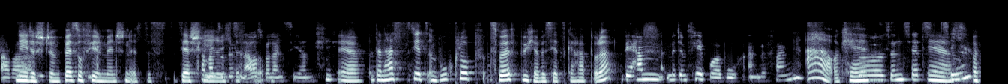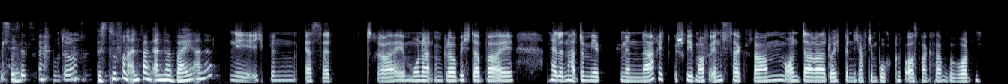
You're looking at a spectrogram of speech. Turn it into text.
aber. Nee, das stimmt. Bei so vielen Menschen ist das sehr schwierig. Kann man so ein bisschen ausbalancieren. Ja. Dann hast du jetzt im Buchclub zwölf Bücher bis jetzt gehabt, oder? Wir haben mit dem Februarbuch angefangen. Ah, okay. So sind es jetzt ja. zehn. Okay. Jetzt, oder? Bist du von Anfang an dabei, Anne? Nee, ich bin erst seit drei Monaten, glaube ich, dabei. Helen hatte mir eine Nachricht geschrieben auf Instagram und dadurch bin ich auf den Buchclub aufmerksam geworden.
